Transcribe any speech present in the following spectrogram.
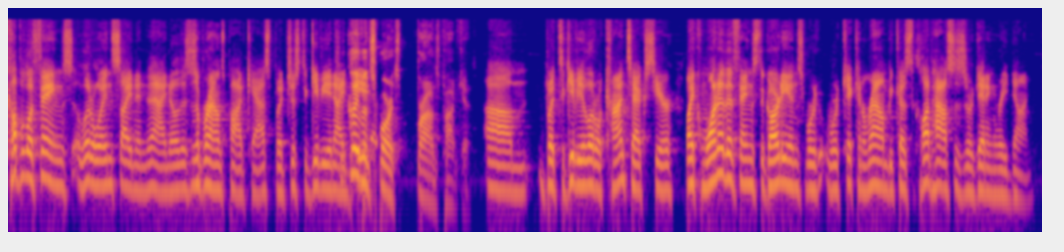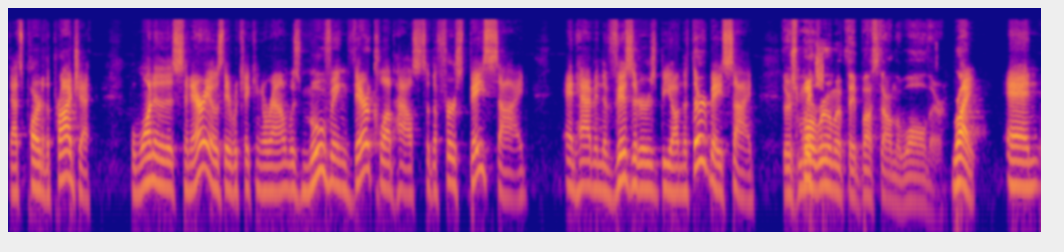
couple of things, a little insight into that. I know this is a Browns podcast, but just to give you an idea, Cleveland Sports Browns podcast. Um, but to give you a little context here, like one of the things the Guardians were were kicking around because the clubhouses are getting redone. That's part of the project. But one of the scenarios they were kicking around was moving their clubhouse to the first base side and having the visitors be on the third base side. There's more which, room if they bust down the wall there. Right and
